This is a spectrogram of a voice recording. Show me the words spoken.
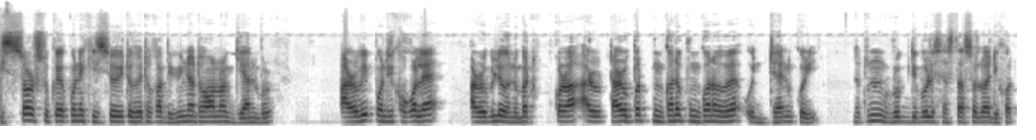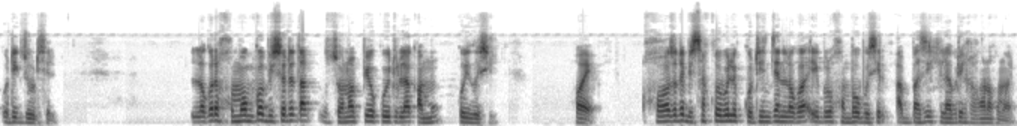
বিশ্বৰ চুকে কোণে সিঁচৰিত হৈ থকা বিভিন্ন ধৰণৰ জ্ঞানবোৰ আৰবী পণ্ডিতসকলে আৰবীলৈ অনুবাদ কৰা আৰু তাৰ ওপৰত পুংখানুপুংখভাৱে অধ্যয়ন কৰি নতুন ৰূপ দিবলৈ চেষ্টা চলোৱা দিশত অধিক জোৰ দিছিল। লগতে সমগ্ৰ বিশ্বতে তাক জনপ্ৰিয় কৰি তোলা কামো কৰি গৈছিল। হয় সহজতে বিশ্বাস কৰিবলৈ কঠিন যেন লগা এইবোৰ সম্ভৱ হৈছিল আব্বাছী খিলাপতি শাসনৰ সময়ত।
